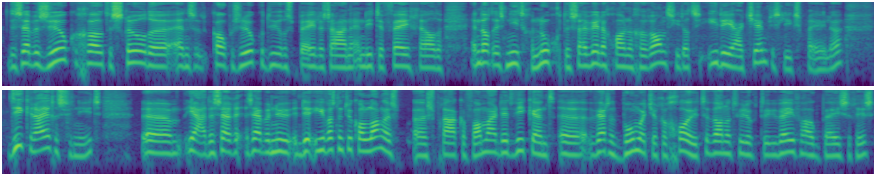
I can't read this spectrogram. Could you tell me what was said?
Dus ze hebben zulke grote schulden en ze kopen zulke dure spelers aan en die tv-gelden. En dat is niet genoeg. Dus zij willen gewoon een garantie dat ze ieder jaar Champions League spelen. Die krijgen ze niet. Um, ja, dus zij, ze hebben nu. De, hier was natuurlijk al langer uh, sprake van, maar dit weekend uh, werd het bommetje gegooid. Terwijl natuurlijk de UEFA ook bezig is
